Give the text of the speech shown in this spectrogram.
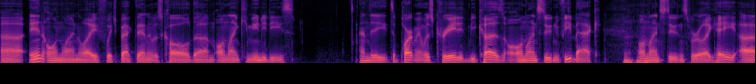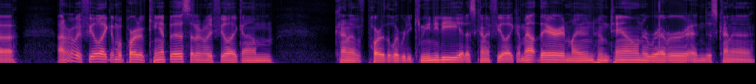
uh, in online life, which back then it was called um, online communities. And the department was created because online student feedback. Online students were like, hey, uh, I don't really feel like I'm a part of campus. I don't really feel like I'm kind of part of the Liberty community. I just kind of feel like I'm out there in my own hometown or wherever and just kind of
